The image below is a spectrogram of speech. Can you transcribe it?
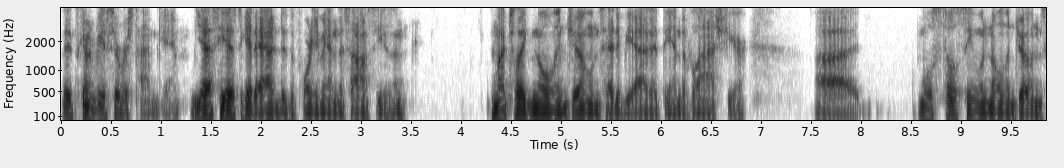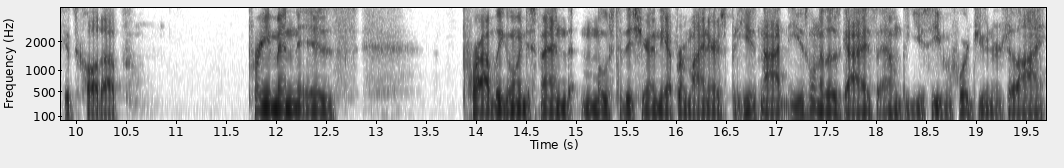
it's going to be a service time game. Yes, he has to get added to the 40 man this offseason, much like Nolan Jones had to be added at the end of last year. Uh, we'll still see when Nolan Jones gets called up. Freeman is probably going to spend most of this year in the upper minors, but he's not. He's one of those guys I don't think you see before June or July.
